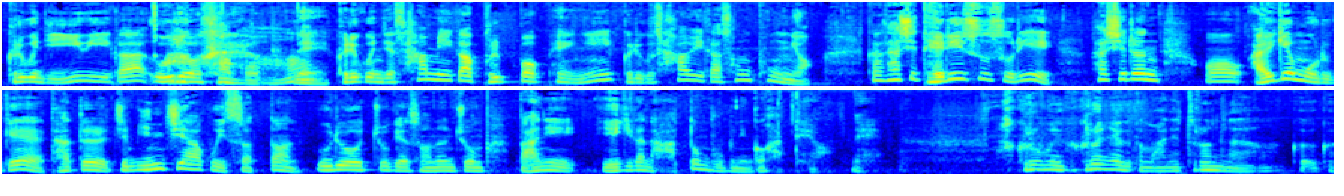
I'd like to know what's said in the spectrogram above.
그리고 이제 2위가 의료 사고. 아, 네. 그리고 이제 3위가 불법 행위, 그리고 4위가 성폭력. 그러니까 사실 대리 수술이 사실은 어 알게 모르게 다들 지금 인지하고 있었던 의료 쪽에서는 좀 많이 얘기가 나왔던 부분인 것 같아요. 네. 아, 그러고 보니까 그런 얘기도 많이 들었나요? 그, 그,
